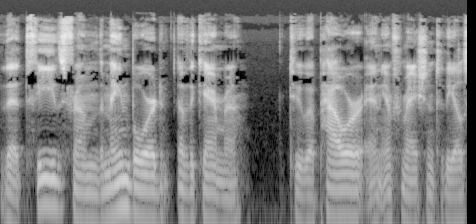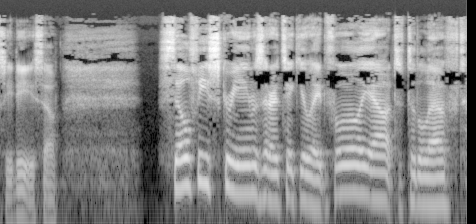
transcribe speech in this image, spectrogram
that feeds from the main board of the camera to uh, power and information to the LCD. So selfie screens that articulate fully out to the left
